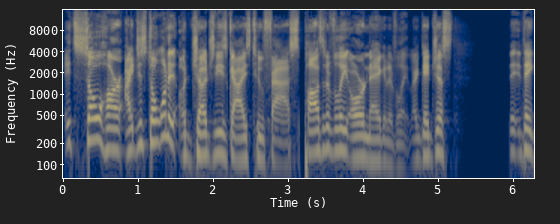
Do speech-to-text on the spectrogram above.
it's so hard. I just don't want to uh, judge these guys too fast, positively or negatively. Like they just they, they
